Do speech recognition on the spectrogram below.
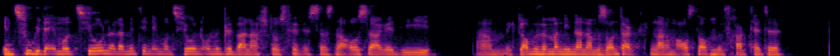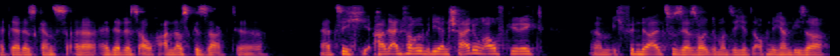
im Zuge der Emotionen oder mit den Emotionen unmittelbar nach Schlusspfiff ist das eine Aussage, die, ähm, ich glaube, wenn man ihn dann am Sonntag nach dem Auslaufen befragt hätte, hätte er das ganz, äh, hätte er das auch anders gesagt. Äh, er hat sich halt einfach über die Entscheidung aufgeregt. Ähm, ich finde, allzu sehr sollte man sich jetzt auch nicht an dieser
